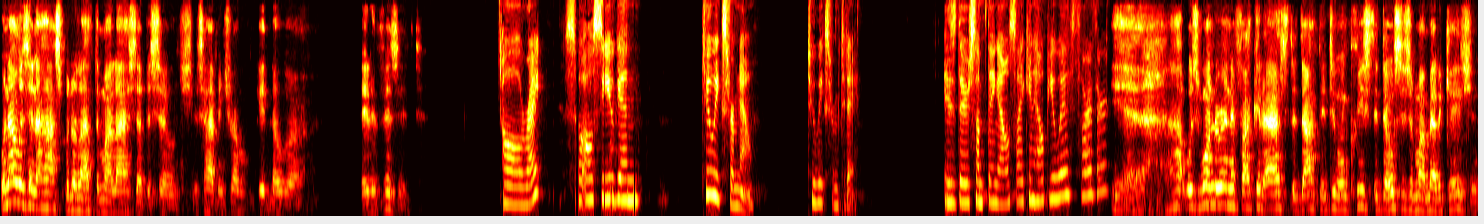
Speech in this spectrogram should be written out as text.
When I was in the hospital after my last episode, she was having trouble getting over there to visit. All right. So I'll see you again two weeks from now, two weeks from today. Is there something else I can help you with, Arthur? Yeah, I was wondering if I could ask the doctor to increase the dosage of my medication.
